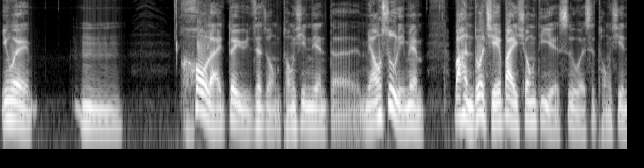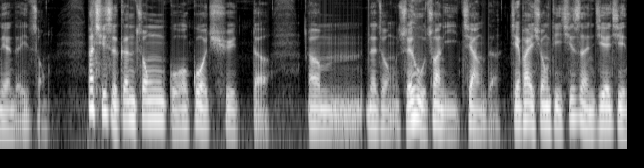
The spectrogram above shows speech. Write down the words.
因为嗯，后来对于这种同性恋的描述里面，把很多结拜兄弟也视为是同性恋的一种。那其实跟中国过去的嗯那种《水浒传》以降的结拜兄弟其实很接近。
